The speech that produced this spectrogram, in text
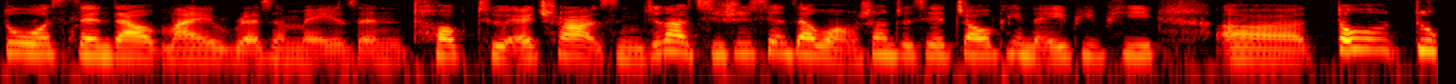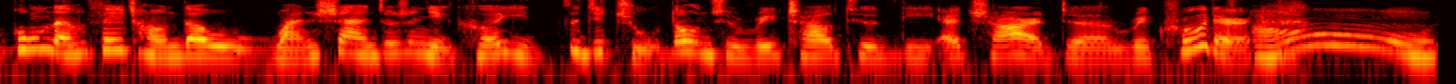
多 send out my resumes and talk to HRs。你知道，其实现在网上这些招聘的 APP，呃。都都功能非常的完善，就是你可以自己主动去 reach out to the HR the recruiter。哦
